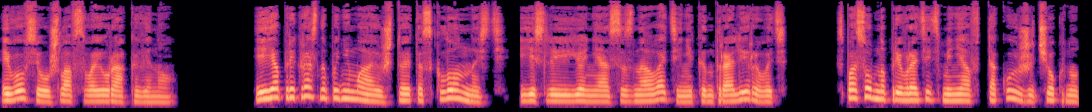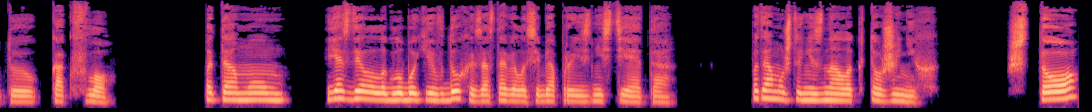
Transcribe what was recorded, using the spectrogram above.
и вовсе ушла в свою раковину. И я прекрасно понимаю, что эта склонность, если ее не осознавать и не контролировать, способна превратить меня в такую же чокнутую, как Фло. Потому я сделала глубокий вдох и заставила себя произнести это. Потому что не знала, кто жених. «Что?»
